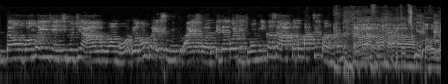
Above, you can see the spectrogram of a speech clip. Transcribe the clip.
Então, vamos aí, gente, no diálogo, no amor. Eu não conheço muito a história, porque depois, gente, vão me cancelar porque eu tô participando. Então, Então, desculpa, Ronan.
